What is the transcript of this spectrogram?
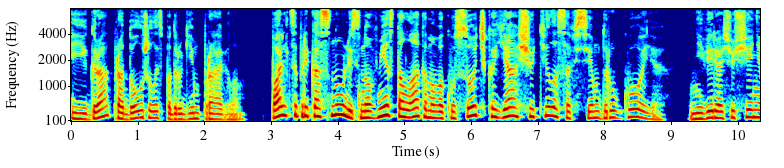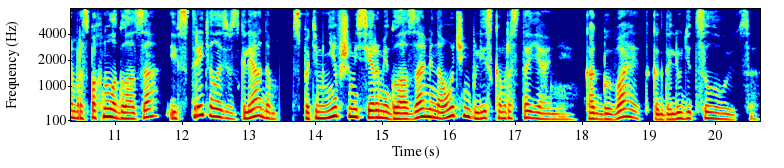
и игра продолжилась по другим правилам. Пальцы прикоснулись, но вместо лакомого кусочка я ощутила совсем другое. Не веря ощущениям, распахнула глаза и встретилась взглядом с потемневшими серыми глазами на очень близком расстоянии, как бывает, когда люди целуются.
